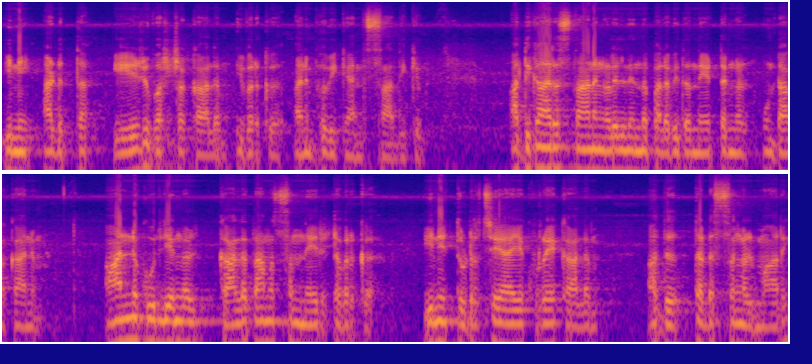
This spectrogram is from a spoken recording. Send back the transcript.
ഇനി അടുത്ത ഏഴ് വർഷക്കാലം ഇവർക്ക് അനുഭവിക്കാൻ സാധിക്കും. അധികാരസ്ഥാനങ്ങളിൽ നിന്ന് പലവിധ നേട്ടങ്ങൾ ഉണ്ടാക്കാനും ആനുകൂല്യങ്ങൾ കാലതാമസം നേരിട്ടവർക്ക് ഇനി തുടർച്ചയായ കുറേ കാലം അത് തടസ്സങ്ങൾ മാറി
